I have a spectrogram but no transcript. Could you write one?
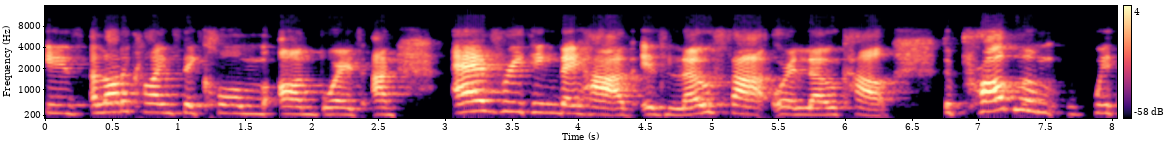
is a lot of clients they come on board and everything they have is low fat or low cal. The problem with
